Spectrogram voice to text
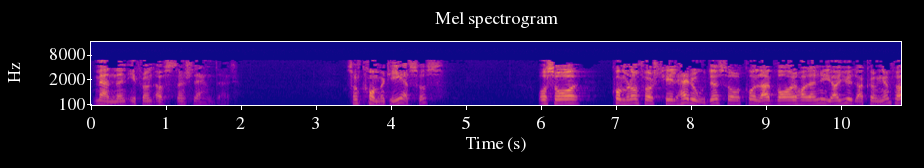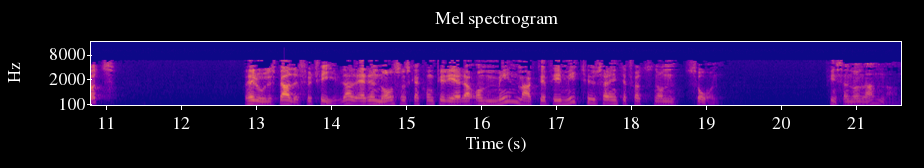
männen ifrån österns länder som kommer till Jesus. Och så kommer de först till Herodes och kollar var har den nya judakungen fötts? Och Herodes blir alldeles förtvivlad. Är det någon som ska konkurrera om min makt? För i mitt hus har det inte fötts någon son. Finns det någon annan?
